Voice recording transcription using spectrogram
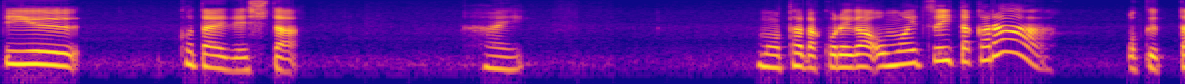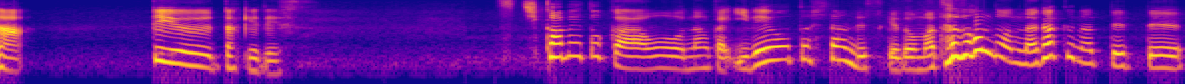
ていう答えでした。はい。もうただこれが思いついたから送ったっていうだけです土壁とかをなんか入れようとしたんですけどまたどんどん長くなってって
